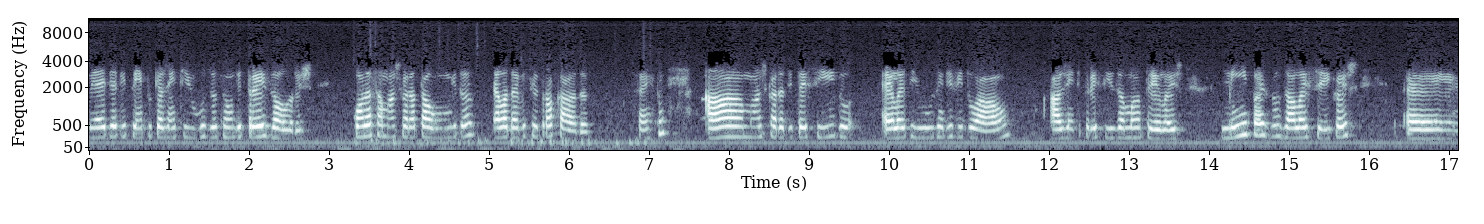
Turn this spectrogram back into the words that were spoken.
média de tempo que a gente usa são de três horas. Quando essa máscara está úmida, ela deve ser trocada, certo? A máscara de tecido, ela é de uso individual, a gente precisa mantê-las limpas, usá-las secas é,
